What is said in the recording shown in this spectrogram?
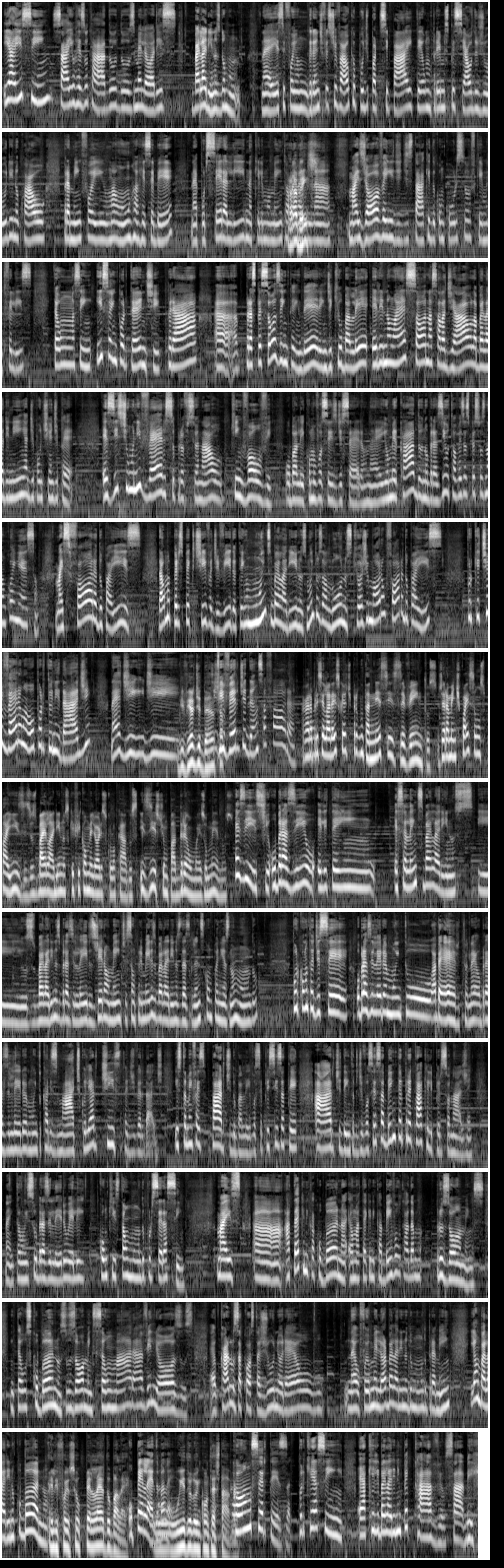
E aí sim sai o resultado dos melhores bailarinos do mundo. Né? Esse foi um grande festival que eu pude participar e ter um prêmio especial do júri, no qual para mim foi uma honra receber, né? Por ser ali naquele momento a Parabéns. bailarina mais jovem e de destaque do concurso, fiquei muito feliz. Então, assim, isso é importante para uh, ah, as pessoas entenderem de que o balé ele não é só na sala de aula, bailarininha de pontinha de pé. Existe um universo profissional que envolve o balé, como vocês disseram, né? E o mercado no Brasil, talvez as pessoas não conheçam, mas fora do país, dá uma perspectiva de vida. Eu tenho muitos bailarinos, muitos alunos que hoje moram fora do país porque tiveram a oportunidade né, de, de viver de dança. De viver de dança fora. Agora, Priscila, era isso que eu ia te perguntar. Nesses eventos, geralmente quais são os países e os bailarinos que ficam melhores colocados? Existe um padrão, mais ou menos? Existe. O Brasil, ele tem excelentes bailarinos e os bailarinos brasileiros geralmente são primeiros bailarinos das grandes companhias no mundo por conta de ser. O brasileiro é muito aberto, né? O brasileiro é muito carismático, ele é artista de verdade. Isso também faz parte do ballet. Você precisa ter a arte dentro de você, saber interpretar aquele personagem. Né? Então, isso o brasileiro ele conquista o mundo por ser assim. Mas a, a técnica cubana é uma técnica bem voltada para os homens. Então, os cubanos, os homens, são maravilhosos. É, o Carlos Acosta Júnior é o né, foi o melhor bailarino do mundo para mim e é um bailarino cubano. Ele foi o seu Pelé do balé. O Pelé do o, balé. O ídolo incontestável. Com certeza. Porque assim, é aquele bailarino impecável, sabe?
